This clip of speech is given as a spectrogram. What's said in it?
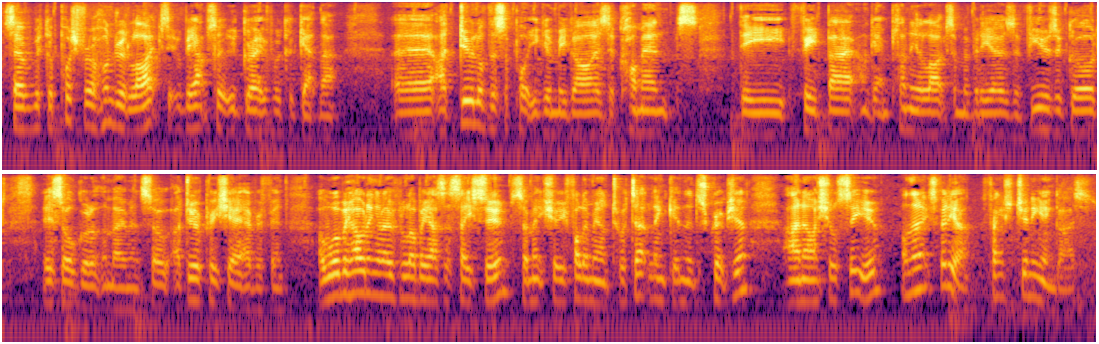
So if we could push for 100 likes it would be absolutely great if we could get that. Uh, I do love the support you give me guys, the comments, the feedback. I'm getting plenty of likes on my videos. The views are good. It's all good at the moment. So I do appreciate everything. I will be holding an open lobby as I say soon. So make sure you follow me on Twitter. Link in the description. And I shall see you on the next video. Thanks for tuning in guys.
